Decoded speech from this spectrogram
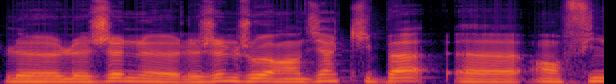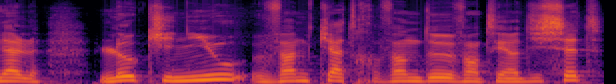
le, jeune, le jeune joueur indien qui bat euh, en finale Loki New 24, 22, 21, 17.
